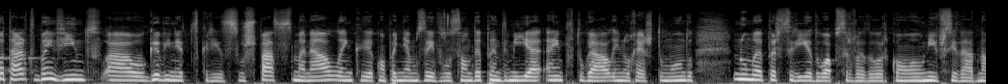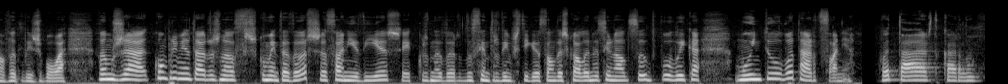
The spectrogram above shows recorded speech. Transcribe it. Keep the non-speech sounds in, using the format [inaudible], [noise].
Boa tarde, bem-vindo ao Gabinete de Crise, o espaço semanal em que acompanhamos a evolução da pandemia em Portugal e no resto do mundo, numa parceria do Observador com a Universidade Nova de Lisboa. Vamos já cumprimentar os nossos comentadores. A Sónia Dias é coordenadora do Centro de Investigação da Escola Nacional de Saúde Pública. Muito boa tarde, Sónia. Boa tarde, Carla.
